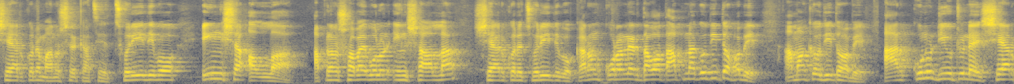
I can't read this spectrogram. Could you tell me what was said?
শেয়ার করে মানুষের কাছে ছড়িয়ে দিব। ইনশা আল্লাহ আপনারা সবাই বলুন, ইনশাআল্লাহ শেয়ার করে ছড়িয়ে দেব। কারণ কোরআনের দাওয়াত আপনাকেও দিতে হবে, আমাকেও দিতে হবে। আর কোনো ডিউটি নেই শেয়ার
